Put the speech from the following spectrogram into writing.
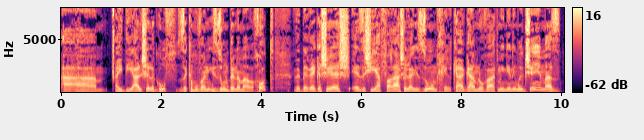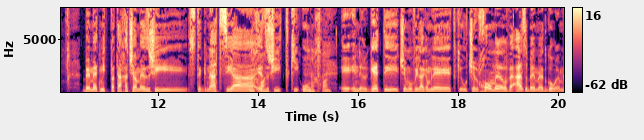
שהאידיאל של הגוף זה כמובן איזון בין המערכות וברגע שיש איזושהי הפרה של האיזון חלקה גם נובעת מעניינים רגשיים אז באמת מתפתחת שם איזושהי סטגנציה, נכון, איזושהי תקיעות נכון. אה, אנרגטית שמובילה גם לתקיעות של חומר ואז זה באמת גורם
